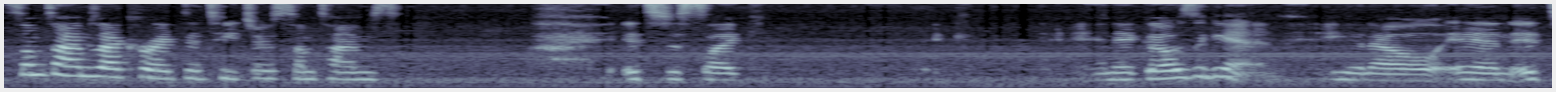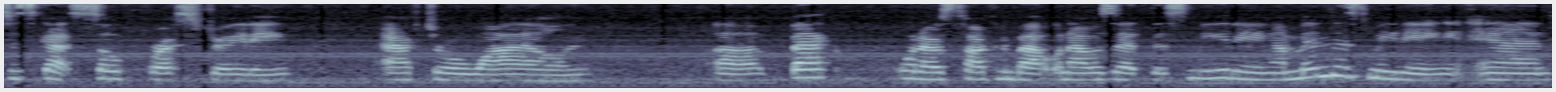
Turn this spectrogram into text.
sometimes I corrected teachers, sometimes it's just like, and it goes again, you know, and it just got so frustrating after a while. And uh, back when I was talking about when I was at this meeting, I'm in this meeting and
